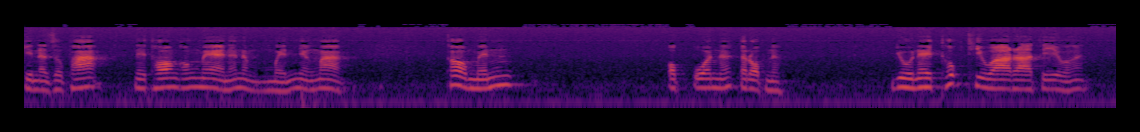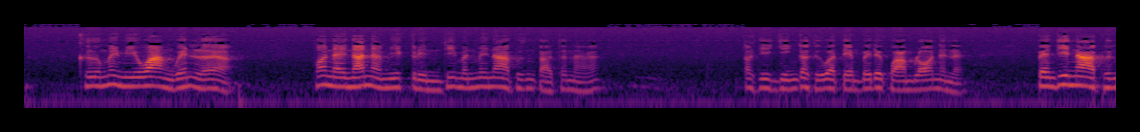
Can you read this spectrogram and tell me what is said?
กลิ่นอสุภะในท้องของแม่นั้นเหม็นอย่างมาก เข้าเหม็นอบอวนนะตลบนะอยู่ในทุกทิวาราตีว่างั้นคือไม่มีว่างเว้นเลยอะเพราะในนั้นอะมีกลิ่นที่มันไม่น่าพึงปรารถนาก็จริงก็คือว่าเต็มไปด้วยความร้อนนั่นแหละ เป็นที่น่าพึง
